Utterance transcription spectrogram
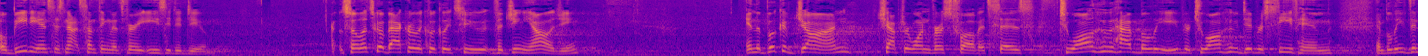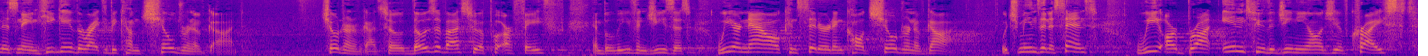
obedience is not something that's very easy to do. So let's go back really quickly to the genealogy. In the book of John, chapter 1, verse 12, it says, To all who have believed, or to all who did receive him and believed in his name, he gave the right to become children of God. Children of God. So those of us who have put our faith and believe in Jesus, we are now considered and called children of God, which means, in a sense, we are brought into the genealogy of Christ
